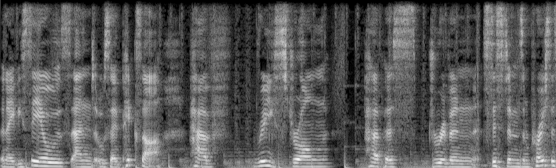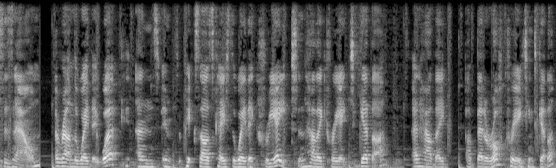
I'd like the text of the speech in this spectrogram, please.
the Navy SEALs and also Pixar have really strong, purpose driven systems and processes now around the way they work, and in for Pixar's case, the way they create and how they create together, and how they are better off creating together,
